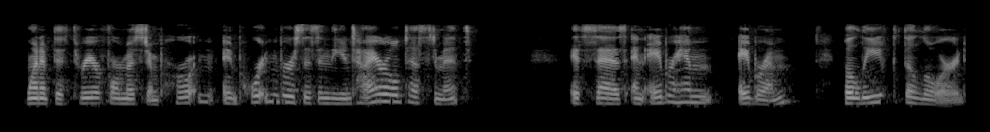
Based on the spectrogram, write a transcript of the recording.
one of the three or four most important, important verses in the entire Old Testament, it says, And Abraham, Abram believed the Lord,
